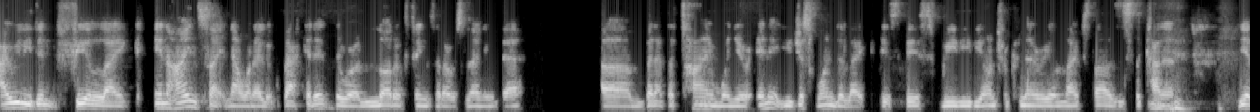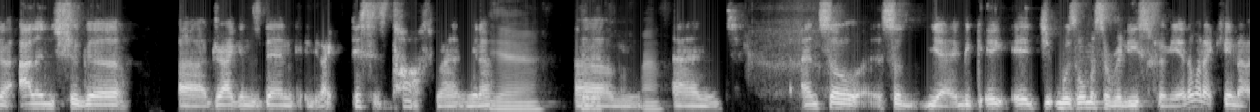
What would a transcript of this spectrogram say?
I really didn't feel like, in hindsight, now when I look back at it, there were a lot of things that I was learning there. Um, but at the time when you're in it, you just wonder, like, is this really the entrepreneurial lifestyle? Is this the kind of, you know, Alan Sugar, uh, Dragon's Den? Like, this is tough, man. You know, yeah. Um, man. and and so so yeah, it, it it was almost a release for me. And then when I came out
